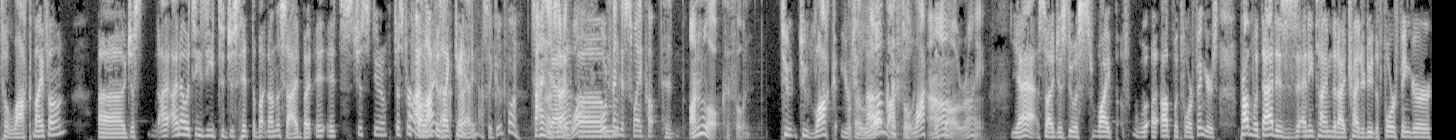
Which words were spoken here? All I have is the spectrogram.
to lock my phone. Uh, just, I, I know it's easy to just hit the button on the side, but it, it's just, you know, just for Oh, I fun like because I, that. I can. that's a good one. So hang on, Yeah, sorry, what? Four um, finger swipe up to unlock the phone. To, to lock your Or to phone, not lock unlock, the phone. to lock the oh, phone. right. Yeah, so I just do a swipe f- w- uh, up with four fingers. Problem with that is, is anytime that I try to do the four finger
